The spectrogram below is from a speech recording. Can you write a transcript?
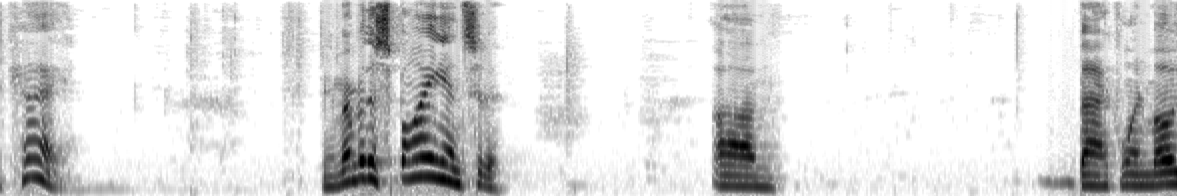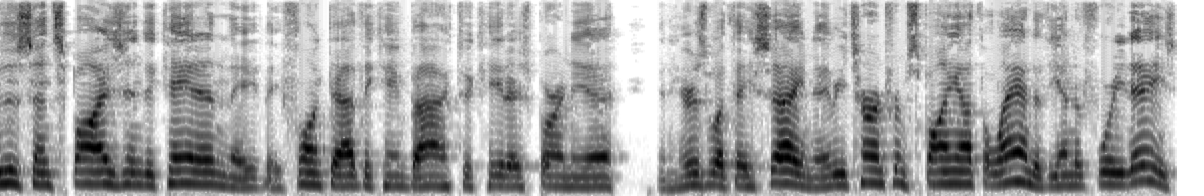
Okay. Remember the spying incident um, back when Moses sent spies into Canaan, they, they flunked out, they came back to Kadesh Barnea, and here's what they say. And they returned from spying out the land at the end of 40 days.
